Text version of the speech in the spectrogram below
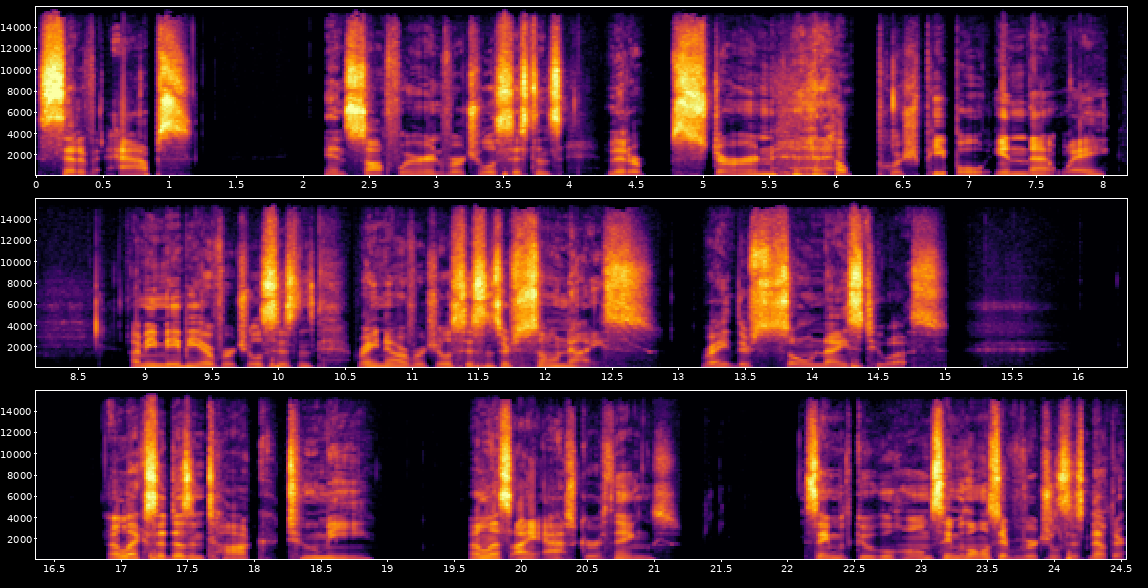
set of apps and software and virtual assistants that are stern and help push people in that way? I mean, maybe our virtual assistants, right now, our virtual assistants are so nice, right? They're so nice to us. Alexa doesn't talk to me unless I ask her things. Same with Google Home. Same with almost every virtual assistant out there.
